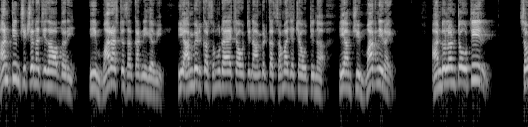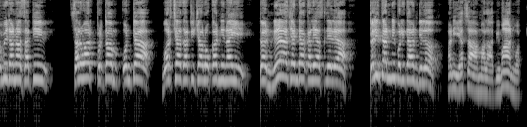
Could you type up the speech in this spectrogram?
अंतिम शिक्षणाची जबाबदारी ही महाराष्ट्र सरकारने घ्यावी. ही आंबेडकर समुदायाच्या वतीनं आंबेडकर समाजाच्या वतीनं ही आमची मागणी राहील. आंदोलन तर होतील. संविधानासाठी सर्वात प्रथम कोणत्या वरच्या जातीच्या लोकांनी नाही तर निळ्या झेंड्याखाली असलेल्या दलितांनी बलिदान दिलं आणि याचा आम्हाला अभिमान वाटतो.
